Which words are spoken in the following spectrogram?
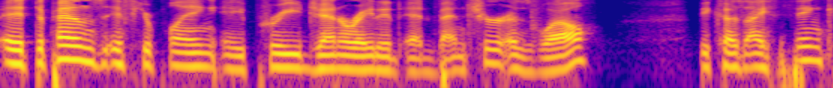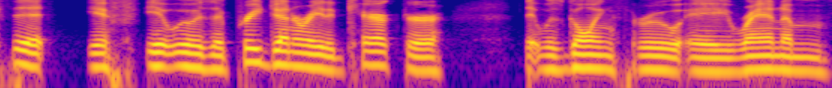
it depends if you're playing a pre-generated adventure as well, because I think that if it was a pre-generated character that was going through a random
